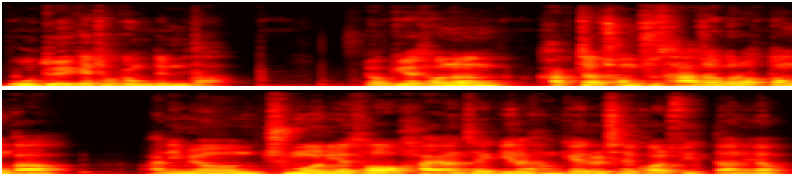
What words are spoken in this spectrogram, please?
모두에게 적용됩니다. 여기에서는 각자 점수 4점을 얻던가 아니면 주머니에서 하얀색 1 한 개를 제거할 수 있다네요.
